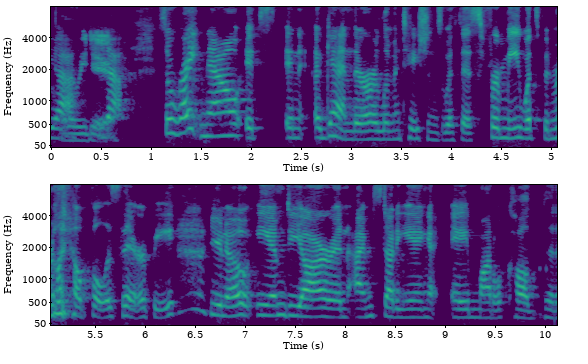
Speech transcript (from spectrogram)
Yeah what do we do? yeah. So right now it's and again there are limitations with this. For me what's been really helpful is therapy you know emdr and i'm studying a model called the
